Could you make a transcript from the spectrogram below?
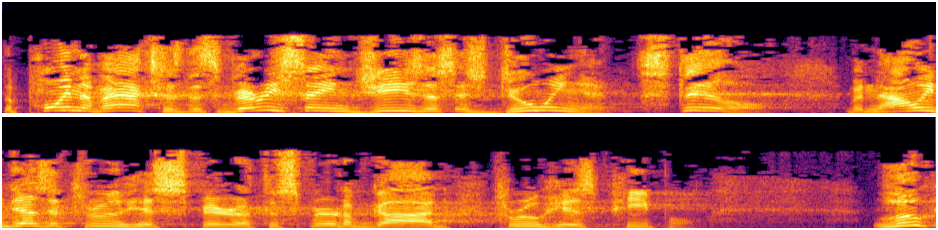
The point of Acts is this very same Jesus is doing it still. But now he does it through his spirit, the spirit of God through his people. Luke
